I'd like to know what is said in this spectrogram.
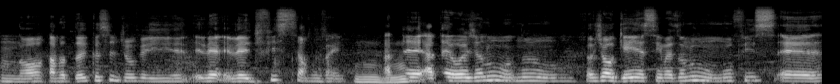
Não, eu tava doido com esse jogo aí. Ele, é- ele é difícil, velho. Uhum. Até, até hoje eu não, não. Eu joguei assim, mas eu não, não fiz é,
